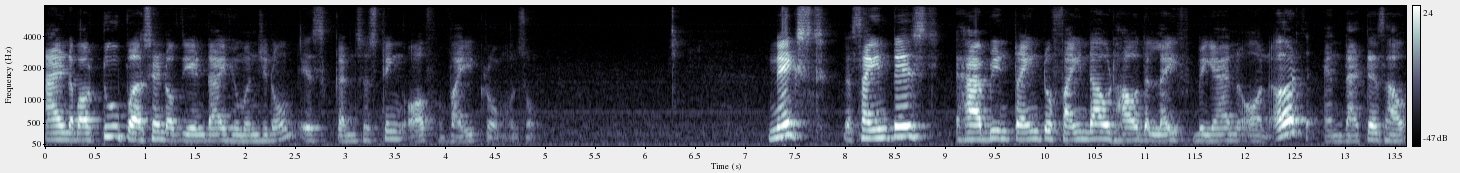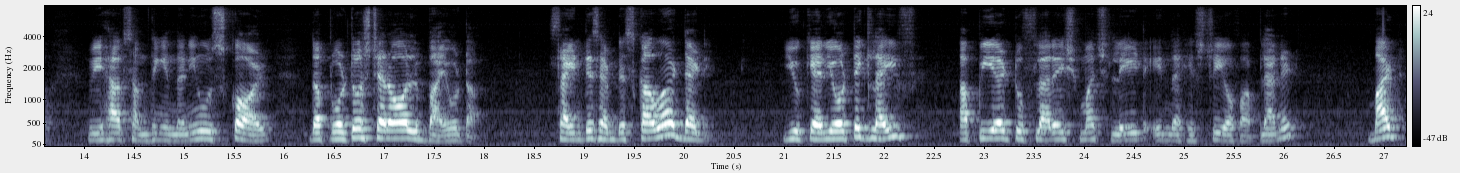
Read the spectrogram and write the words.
and about 2% of the entire human genome is consisting of Y chromosome. Next, the scientists have been trying to find out how the life began on Earth, and that is how we have something in the news called the protosterol biota. Scientists have discovered that eukaryotic life appeared to flourish much late in the history of our planet, but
